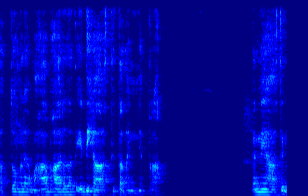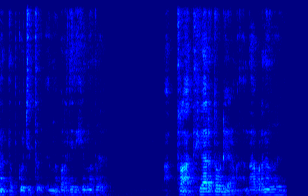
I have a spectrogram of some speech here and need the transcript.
തത്വങ്ങൾ മഹാഭാരത ഇതിഹാസ്തി തതന്യത്ര. തന്നെഹാസ്തി നത്തത് കൊച്ചിത്ത് എന്ന് പറഞ്ഞിരിക്കുന്നത് അത്ര അധികാരത്തോടെയാണ്. എന്താ പറഞ്ഞത്?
